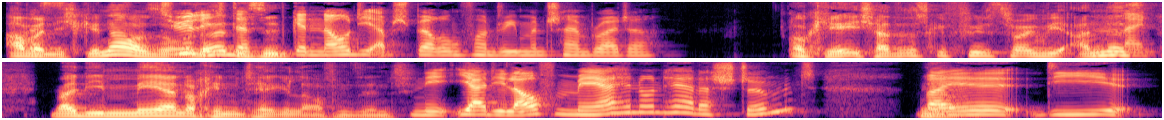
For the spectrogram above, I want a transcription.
Aber Das- nicht genauso, Natürlich, das sind sind, genau die Absperrungen von Dream and Shine Brighter. Okay, ich hatte das Gefühl, es war irgendwie anders, Nein. weil die mehr noch hin und her gelaufen sind. Nee, ja, die laufen mehr hin und her, das stimmt. Weil die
